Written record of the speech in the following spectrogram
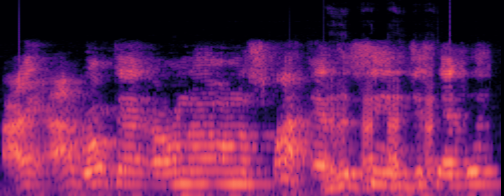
I I wrote that on the on the spot after seeing I, I, just that little.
